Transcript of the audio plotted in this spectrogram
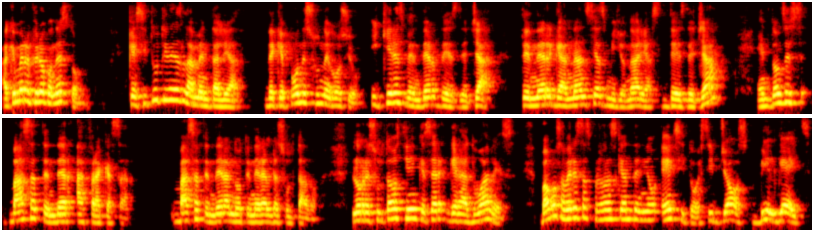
¿A qué me refiero con esto? Que si tú tienes la mentalidad de que pones un negocio y quieres vender desde ya, tener ganancias millonarias desde ya, entonces vas a tender a fracasar. Vas a tender a no tener el resultado. Los resultados tienen que ser graduales Vamos a ver estas personas que han tenido éxito, Steve Jobs, Bill Gates,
